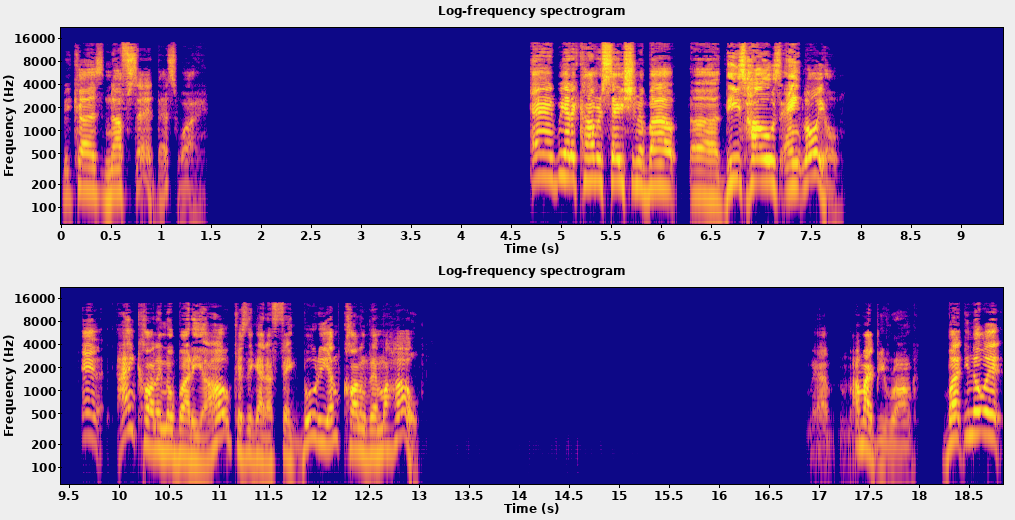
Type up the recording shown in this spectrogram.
Because enough said. That's why. And we had a conversation about uh, these hoes ain't loyal. And I ain't calling nobody a hoe because they got a fake booty. I'm calling them a hoe. I might be wrong. But you know what?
